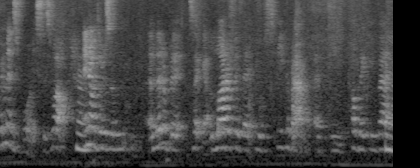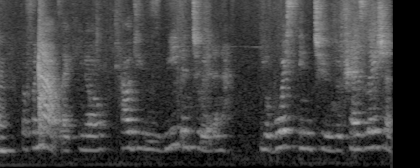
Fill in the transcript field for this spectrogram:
women's voice as well. I mm, know there's a, a little bit, like a lot of it that you'll speak about at the public event, mm. but for now, like, you know, how do you weave into it and your voice into your translation,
